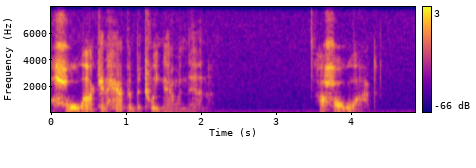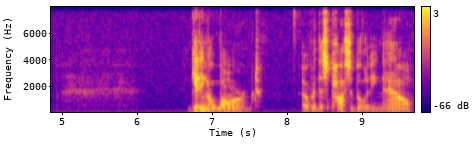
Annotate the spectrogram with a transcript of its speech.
A whole lot can happen between now and then. A whole lot getting alarmed over this possibility now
